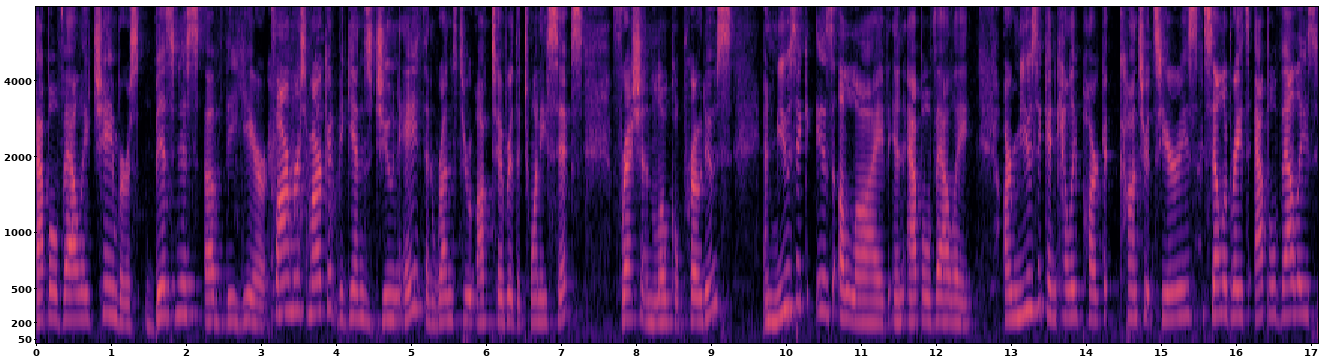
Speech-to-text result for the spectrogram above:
Apple Valley Chambers Business of the Year. Farmers Market begins June 8th and runs through October the 26th. Fresh and local produce and music is alive in Apple Valley. Our Music in Kelly Park concert series celebrates Apple Valley's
